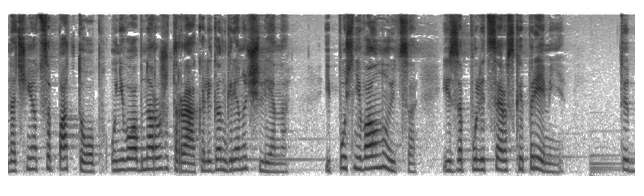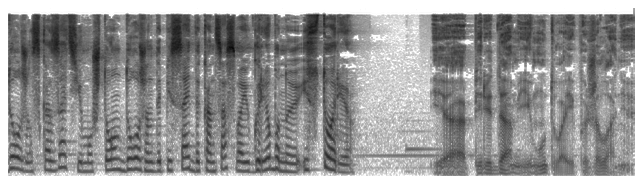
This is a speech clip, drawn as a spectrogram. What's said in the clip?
начнется потоп, у него обнаружат рак или гангрену члена. И пусть не волнуется из-за пулицеровской премии. Ты должен сказать ему, что он должен дописать до конца свою гребаную историю. «Я передам ему твои пожелания»,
